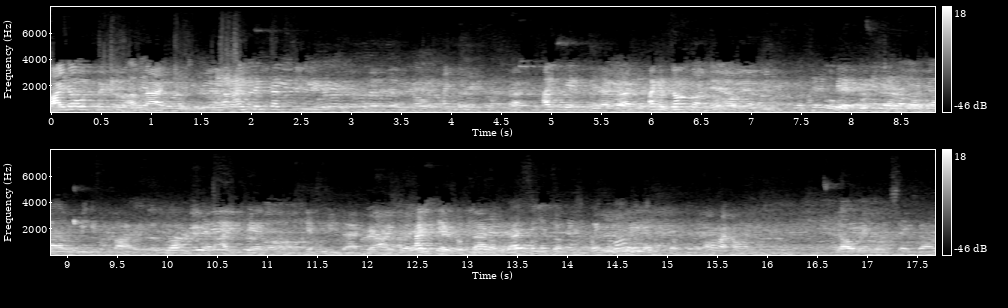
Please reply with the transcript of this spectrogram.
I know what picture of the back and I think that's the year. You know, I think it's back. I can't be that guy. I can dunk on him. Let's say we get one job and we get fired. You understand? I can't, can't be that guy. I can't go back there. I see you talking. Wait, come on. All right, all right. Y'all waiting on the same guy?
